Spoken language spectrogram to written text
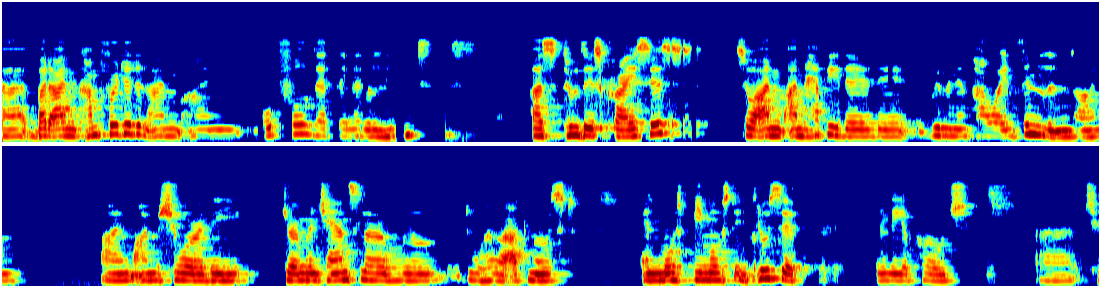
uh, but I'm comforted and I'm I'm hopeful that they will lead us through this crisis. So I'm I'm happy the the women in power in Finland. I'm I'm I'm sure the German Chancellor will do her utmost and most be most inclusive in the approach uh, to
